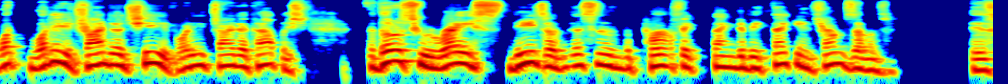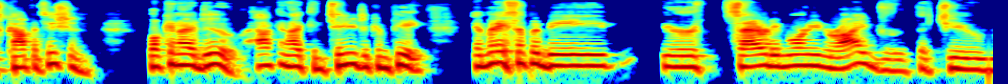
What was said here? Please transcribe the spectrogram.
What what are you trying to achieve? What are you trying to accomplish? For those who race, these are this is the perfect thing to be thinking in terms of is competition. What can I do? How can I continue to compete? It may simply be your Saturday morning ride group that you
